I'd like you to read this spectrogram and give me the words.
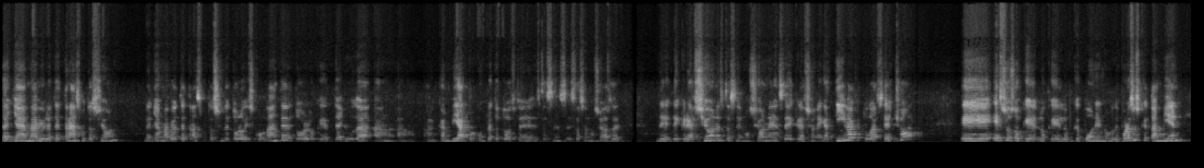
la llama violeta de transmutación, la llama violeta de transmutación de todo lo discordante, de todo lo que te ayuda a, cambiar por completo todas este, estas, estas, emociones de, de, creación, estas emociones de creación negativa que tú has hecho. Eh, eso es lo que, lo, que, lo que pone en orden. Por eso es que también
